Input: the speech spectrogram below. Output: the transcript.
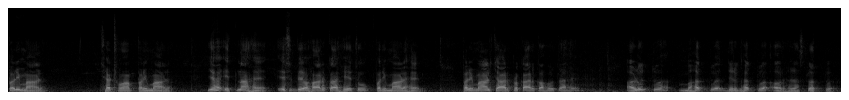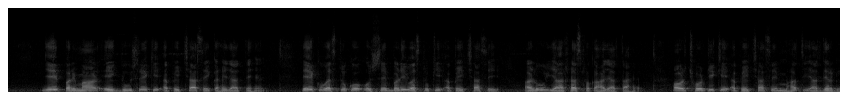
परिमाण, छठवां परिमाण। यह इतना है, इस व्यवहार का हेतु परिमाण है। परिमाण चार प्रकार का होता है अड़ुत्व महत्व, दीर्घत्व और ह्रस्वत्व। ये परिमाण एक दूसरे की अपेक्षा से कहे जाते हैं। एक वस्तु को उससे बड़ी वस्तु की अपेक्षा से अणु या ह्रस्व कहा जाता है और छोटी की अपेक्षा से महत या दीर्घ।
